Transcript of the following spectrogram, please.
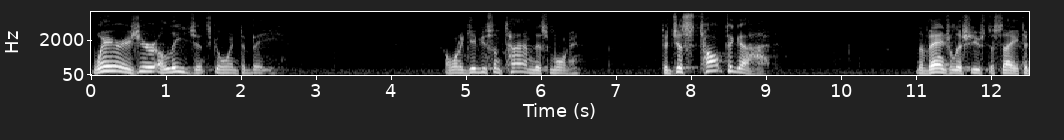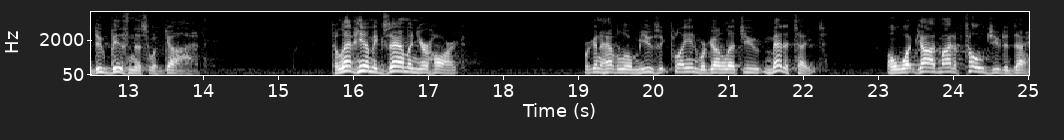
Where is your allegiance going to be? I want to give you some time this morning to just talk to God. The evangelist used to say, to do business with God, to let Him examine your heart. We're going to have a little music playing. We're going to let you meditate on what God might have told you today.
